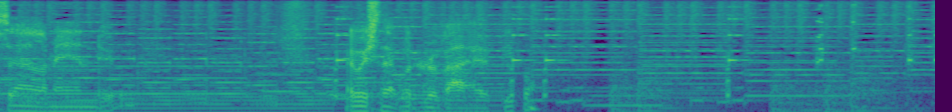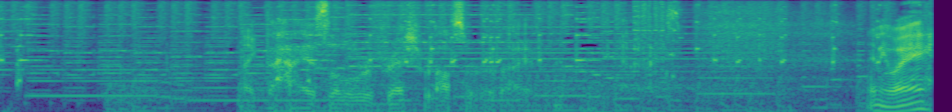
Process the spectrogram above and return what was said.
Salamander. I wish that would revive people. Like the highest level refresh would also revive. Anyway,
